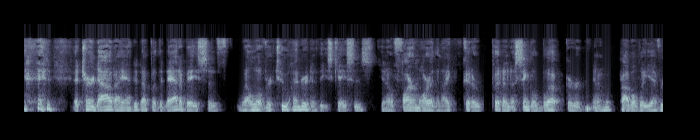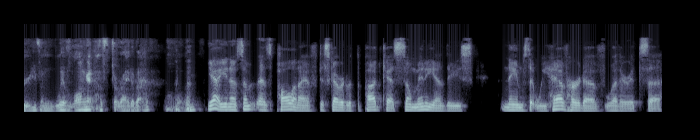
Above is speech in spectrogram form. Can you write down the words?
it turned out I ended up with a database of well over 200 of these cases, you know, far more than I could have put in a single book or, you know, probably ever even live long enough to write about. yeah. You know, some, as Paul and I have discovered with the podcast, so many of these names that we have heard of, whether it's, uh,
